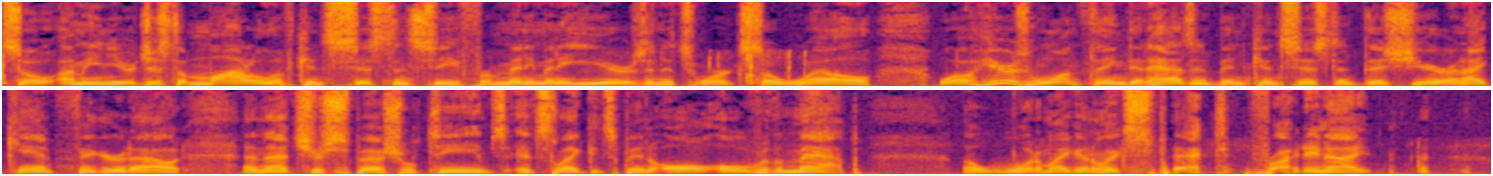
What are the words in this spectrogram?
So, I mean, you're just a model of consistency for many, many years, and it's worked so well well. Here's one thing that hasn't been consistent this year, and I can't figure it out, and that's your special teams. It's like it's been all over the map. Uh, what am I going to expect Friday night?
